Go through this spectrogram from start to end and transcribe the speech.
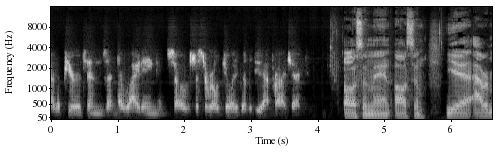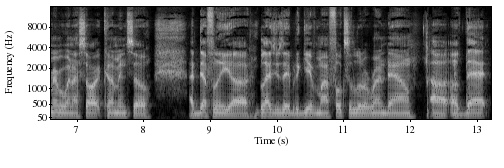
uh, the Puritans and their writing, and so it's just a real joy to be able to do that project. Awesome, man. Awesome. Yeah, I remember when I saw it coming. So I definitely uh glad you was able to give my folks a little rundown uh, of that.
